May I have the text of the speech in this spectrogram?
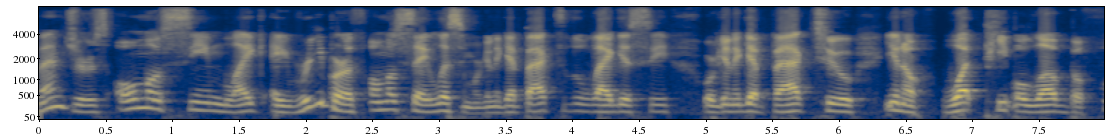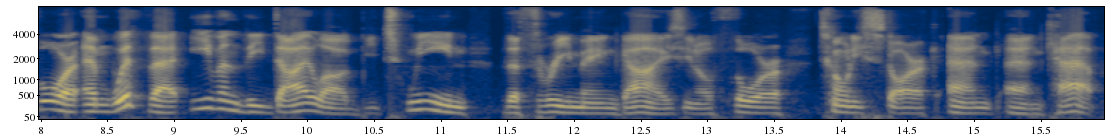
Avengers almost seem like a rebirth, almost say, listen, we're going to get back to the legacy. We're going to get back to, you know, what people loved before. And with that, even the dialogue between the three main guys, you know, Thor, Tony Stark, and, and Cap,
